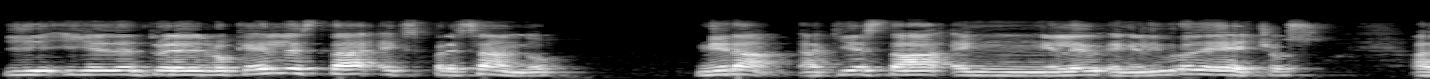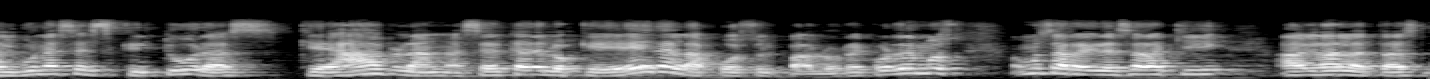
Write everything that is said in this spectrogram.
y, dentro de lo que él está expresando, mira, aquí está en el, en el libro de Hechos algunas escrituras que hablan acerca de lo que era el apóstol Pablo. Recordemos, vamos a regresar aquí a Gálatas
